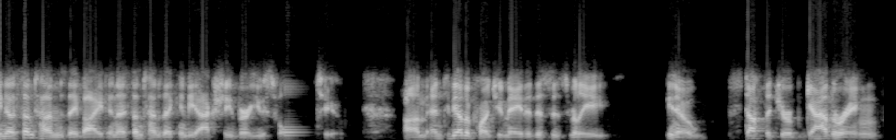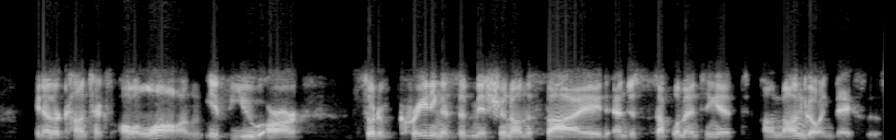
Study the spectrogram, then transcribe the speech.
you know, sometimes they bite, and sometimes they can be actually very useful to you. Um, and to the other point you made, that this is really, you know, stuff that you're gathering in other contexts all along. If you are sort of creating a submission on the side and just supplementing it on an ongoing basis,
